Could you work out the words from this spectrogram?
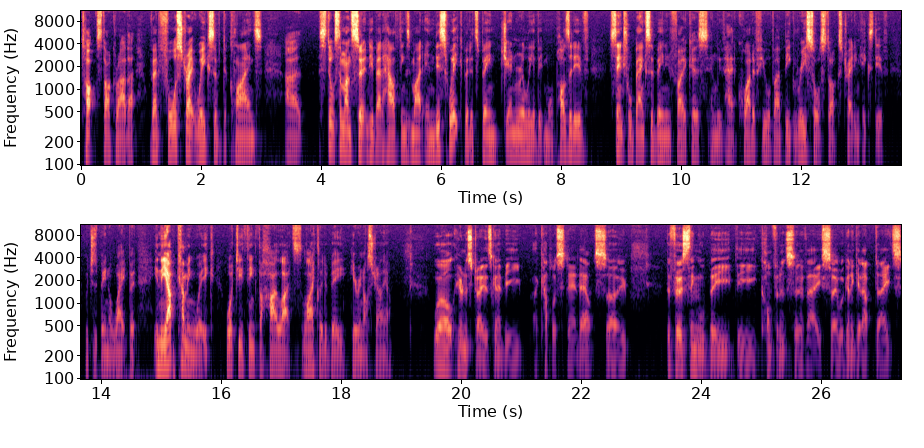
top stock rather, we've had four straight weeks of declines. Uh, still some uncertainty about how things might end this week, but it's been generally a bit more positive. Central banks have been in focus, and we've had quite a few of our big resource stocks trading ex-div, which has been a weight. But in the upcoming week, what do you think the highlights likely to be here in Australia? Well, here in Australia, there's going to be a couple of standouts. So the first thing will be the confidence survey. So we're going to get updates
